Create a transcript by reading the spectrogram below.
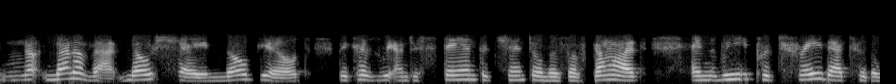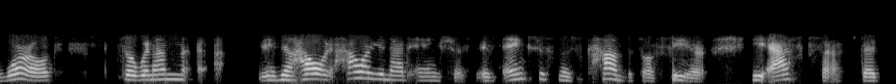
no, none of that, no shame, no guilt, because we understand the gentleness of God and we portray that to the world. So when I'm uh, you know how how are you not anxious if anxiousness comes or fear he asks us that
